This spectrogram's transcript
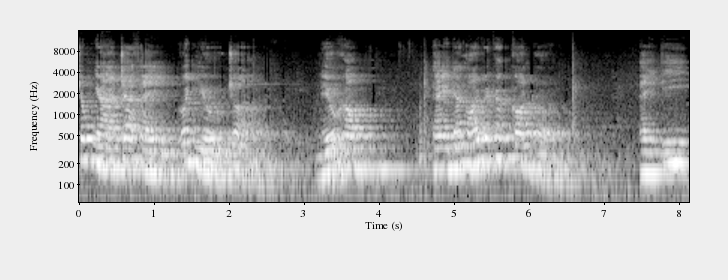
Trong nhà cha Thầy có nhiều chỗ ở. Nếu không, Thầy đã nói với các con rồi. Thầy đi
